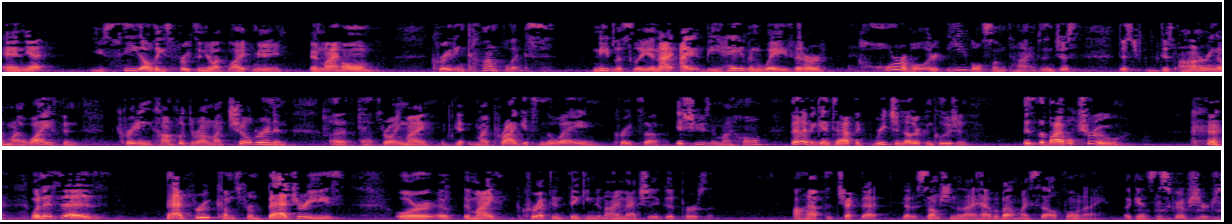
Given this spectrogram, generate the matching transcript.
and yet you see all these fruits and you're like like me in my home, creating conflicts needlessly, and I, I behave in ways that are horrible or evil sometimes, and just dis- dishonoring of my wife and creating conflict around my children and uh, uh, throwing my my pride gets in the way and creates uh, issues in my home. Then I begin to have to reach another conclusion: Is the Bible true when it says bad fruit comes from bad trees, or uh, am I correct in thinking that I'm actually a good person? I'll have to check that that assumption that I have about myself, won't I, against the scriptures?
